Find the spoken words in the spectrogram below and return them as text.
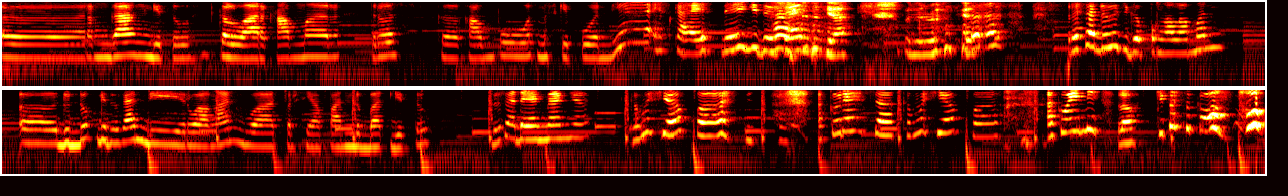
eh, renggang gitu keluar kamar terus ke kampus meskipun ya SKSD gitu kan iya bener banget Resa dulu juga pengalaman eh, duduk gitu kan di ruangan buat persiapan debat gitu. Terus ada yang nanya, kamu siapa? Aku Resa, kamu siapa? Aku ini, loh kita sekelompok.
